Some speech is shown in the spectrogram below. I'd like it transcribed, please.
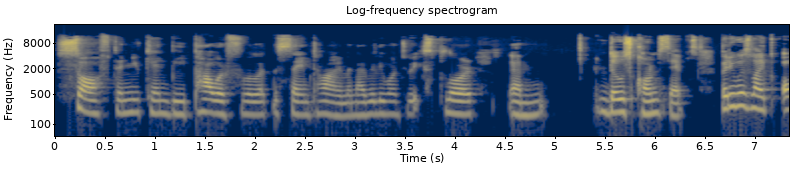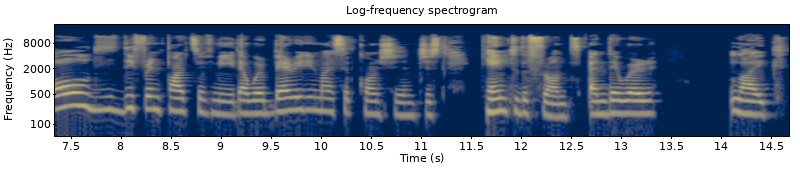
soft and you can be powerful at the same time and i really want to explore um, those concepts. But it was like all these different parts of me that were buried in my subconscious just came to the front and they were like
